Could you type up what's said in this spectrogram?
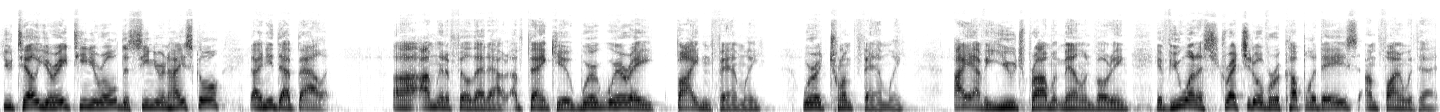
You tell your 18 year old, the senior in high school, I need that ballot. Uh, I'm going to fill that out. Uh, thank you. We're, we're a Biden family, we're a Trump family. I have a huge problem with mail in voting. If you want to stretch it over a couple of days, I'm fine with that.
